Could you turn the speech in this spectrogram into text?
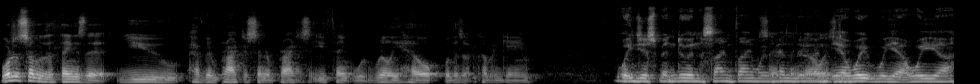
What are some of the things that you have been practicing or practice that you think would really help with this upcoming game? We just been doing the same thing we've same been thing doing. Yeah, do. we, we, yeah we uh,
